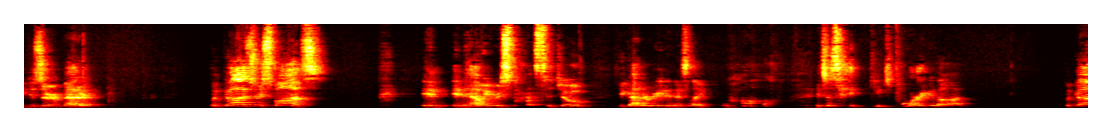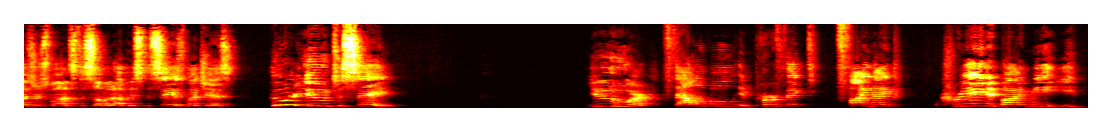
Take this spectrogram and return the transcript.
You deserve better. But God's response in, in how he responds to Job, you got to read it. It's like, whoa. It just it keeps pouring it on. But God's response, to sum it up, is to say as much as, Who are you to say? You who are fallible, imperfect, finite, created by me,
